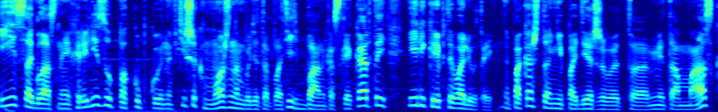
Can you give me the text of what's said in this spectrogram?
И согласно их релизу, покупку NFT-шек можно будет оплатить банковской картой или криптовалютой. Пока что они поддерживают э, MetaMask,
